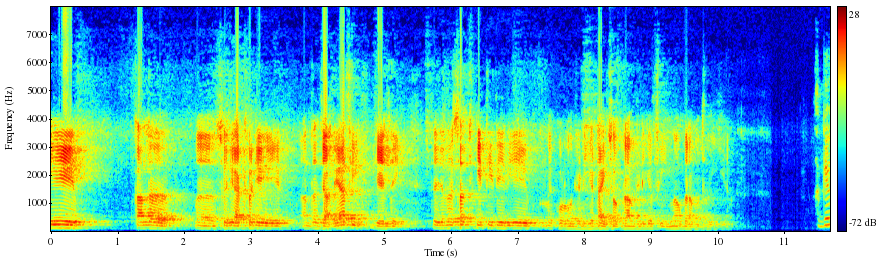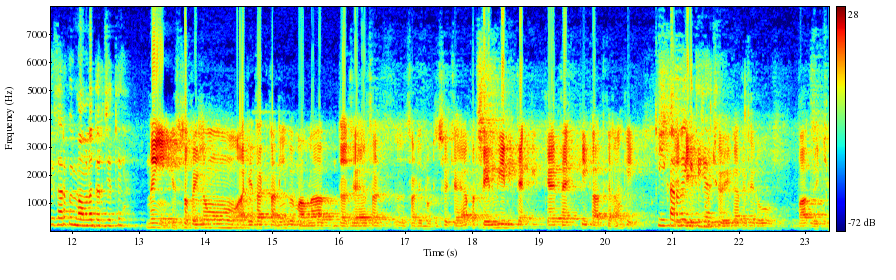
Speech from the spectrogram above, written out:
ਇਹ ਕੱਲ ਸਵੇਰੇ 8 ਵਜੇ ਅੰਦਰ ਜਾ ਰਿਹਾ ਸੀ ਜੇਲ੍ਹ ਦੇ। ਤੇ ਜਦੋਂ ਸਰਚ ਕੀਤੀ ਤੇ ਇਹਦੀ ਇਹ ਕੋਲੋਂ ਜਿਹੜੀ ਹੈ 250 ਗ੍ਰਾਮ ਜਿਹੜੀ ਹੈ ਫੀਮ ਆ ਉਹ ਬਰਾਮਦ ਹੋਈ ਹੈ। ਅੱਗੇ ਵੀ ਸਰ ਕੋਈ ਮਾਮਲਾ ਦਰਜ ਇੱਥੇ? ਨਹੀਂ ਇਸ ਤੋਂ ਪਹਿਲਾਂ ਅਜੇ ਤੱਕ ਤਾਂ ਨਹੀਂ ਕੋਈ ਮਾਮਲਾ ਦਰਜ ਆਇਆ ਸਾ- ਸਾਡੇ ਨੋਟਿਸ ਵਿੱਚ ਆਇਆ ਪਰ ਫਿਰ ਵੀ ਇਹਦੀ ਤਹਿਕੀਕ ਤਹਿਕੀਕਾਤ ਕਰਾਂਗੇ। ਕੀ ਕਾਰਵਾਈ ਕੀਤੀ ਜਾ ਰਹੀ? ਹੋਏਗਾ ਤੇ ਫਿਰ ਉਹ ਬਾਅਦ ਵਿੱਚ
